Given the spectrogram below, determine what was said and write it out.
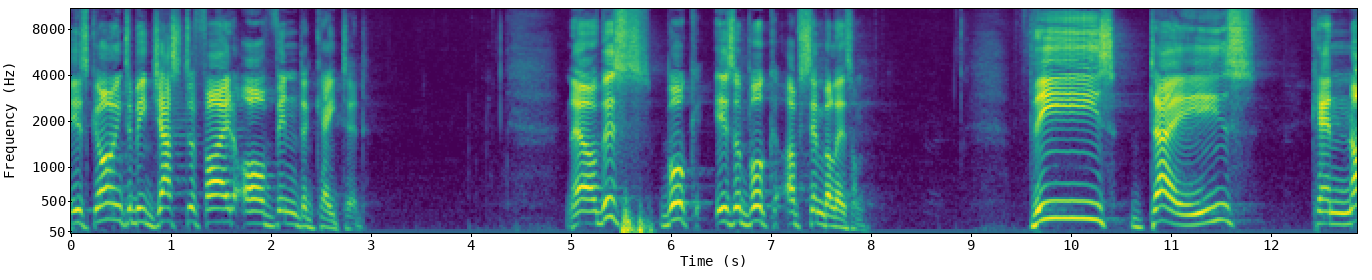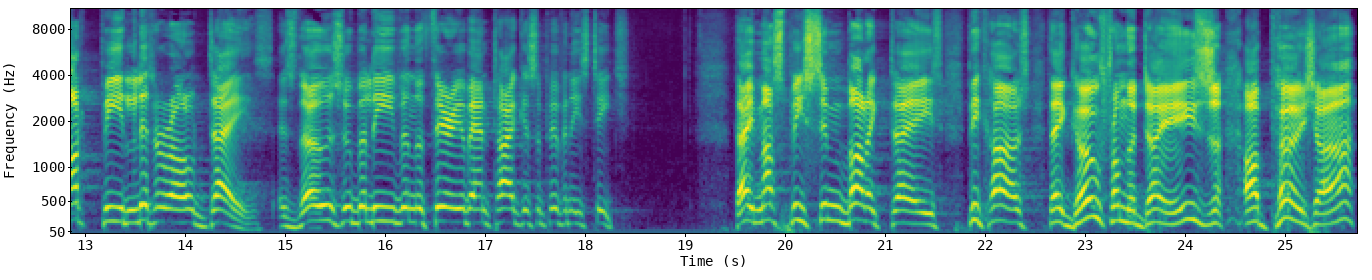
is going to be justified or vindicated. Now, this book is a book of symbolism. These days cannot be literal days, as those who believe in the theory of Antiochus Epiphanes teach. They must be symbolic days because they go from the days of Persia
